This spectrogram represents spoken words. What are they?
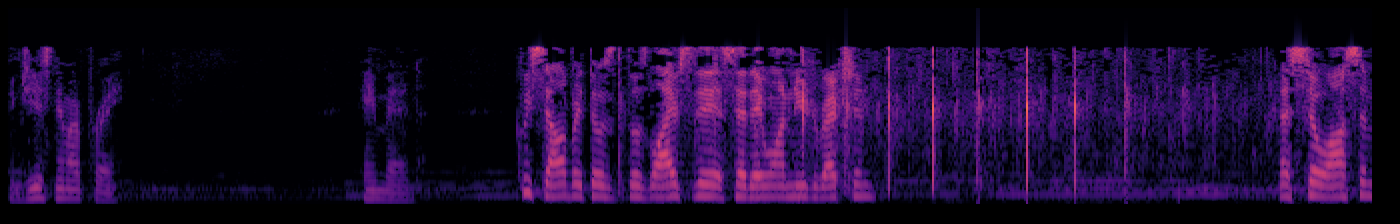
In Jesus' name I pray. Amen. Can we celebrate those, those lives today that said they want a new direction? That's so awesome.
